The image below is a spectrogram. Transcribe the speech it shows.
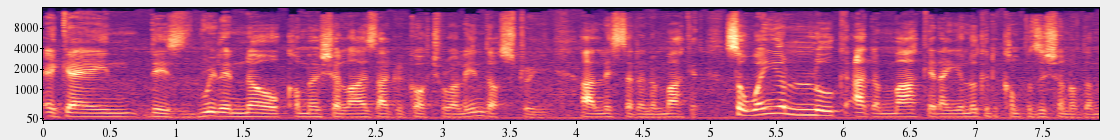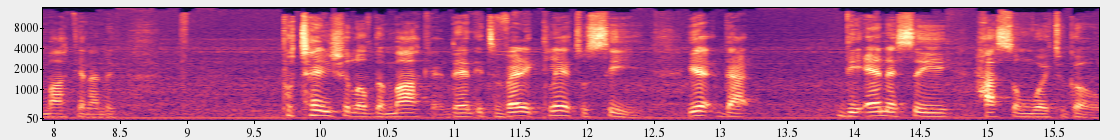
again, there's really no commercialized agricultural industry uh, listed in the market. So when you look at the market and you look at the composition of the market and the potential of the market, then it's very clear to see yeah, that the NSE has some way to go.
